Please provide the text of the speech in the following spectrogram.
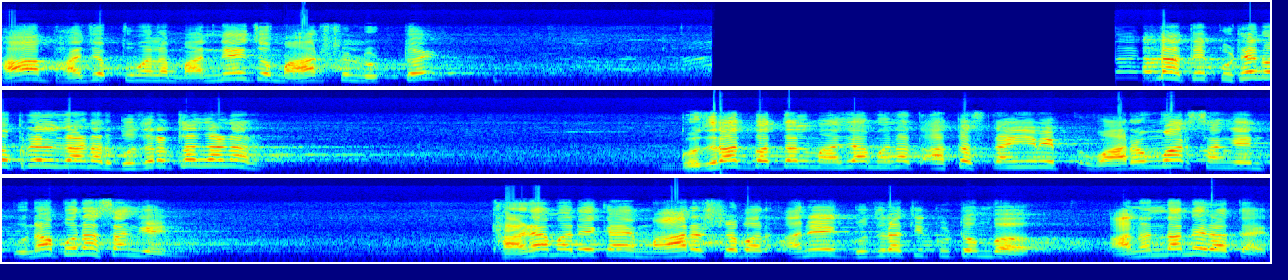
हा भाजप तुम्हाला मान्य आहे जो महाराष्ट्र लुटतोय? ना ते कुठे नोकरीला जाणार? गुजरातला जाणार? गुजरातबद्दल माझ्या मनात आतच नाही मी वारंवार सांगेन पुन्हा पुन्हा सांगेन. ठाण्यामध्ये काय महाराष्ट्रभर अनेक गुजराती कुटुंब आनंदाने राहत आहेत.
